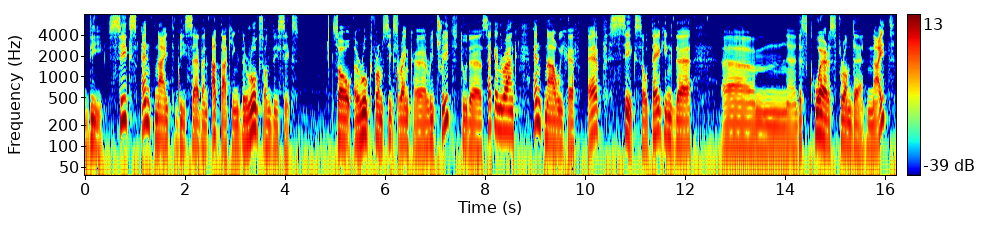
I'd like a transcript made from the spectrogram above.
d6 and knight b7 attacking the rooks on d6. So a rook from 6th rank uh, retreat to the second rank and now we have f6 so taking the um, the squares from the knight,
